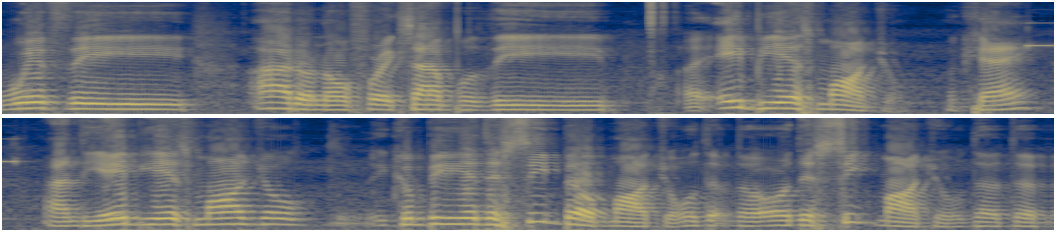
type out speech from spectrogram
with the, I don't know, for example, the uh, ABS module, okay, and the ABS module, it could be the seatbelt module or the, the, or the seat module, the, the,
